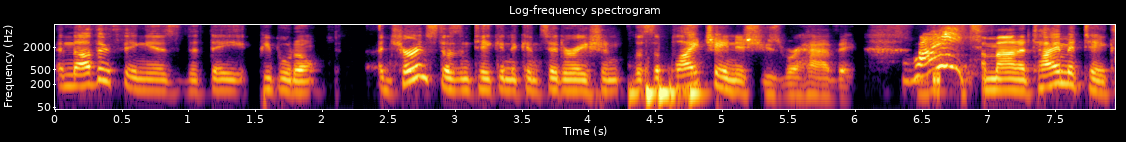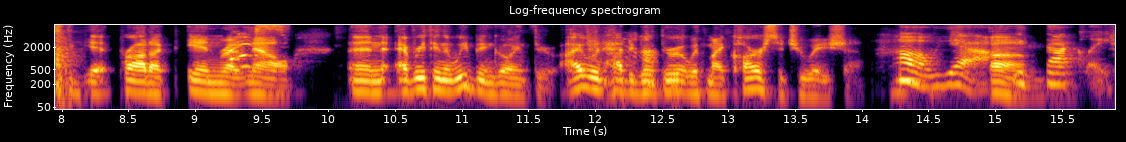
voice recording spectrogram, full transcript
And the other thing is that they people don't insurance doesn't take into consideration the supply chain issues we're having. Right. The amount of time it takes to get product in right yes. now and everything that we've been going through. I would had to go through it with my car situation. Oh yeah, um, exactly.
